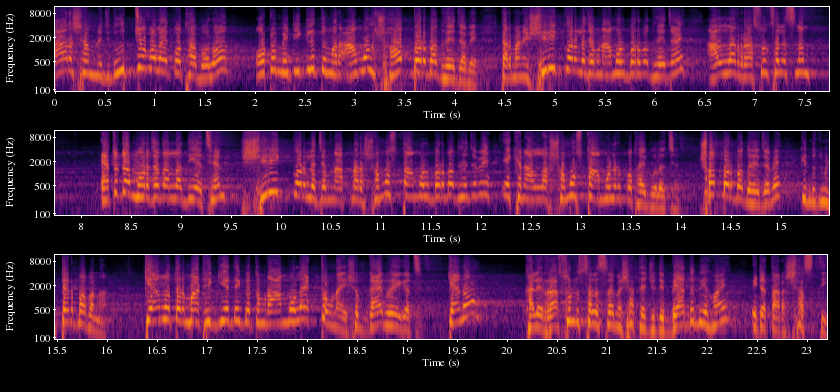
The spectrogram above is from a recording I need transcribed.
তার সামনে যদি উচ্চ গলায় কথা বলো অটোমেটিকলি তোমার আমল সব বরবাদ হয়ে যাবে। তার মানে শিরিক করলে যেমন আমল বরবাদ হয়ে যায়, আল্লাহর রাসুল সাল্লাহাম এতটা মর্যাদা আল্লাহ দিয়েছেন, শিরিক করলে যেমন আপনার সমস্ত আমল বরবাদ হয়ে যাবে, এখানে আল্লাহ সমস্ত আমলের কথাই বলেছেন। সব বরবাদ হয়ে যাবে, কিন্তু তুমি টের পাবে না। কেমতের মাঠে গিয়ে দেখবে তোমরা আমল একটাও নাই, সব গায়েব হয়ে গেছে। কেন? খালি রাসুল সাল্লাহামের সাথে যদি বেদবি হয়, এটা তার শাস্তি।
